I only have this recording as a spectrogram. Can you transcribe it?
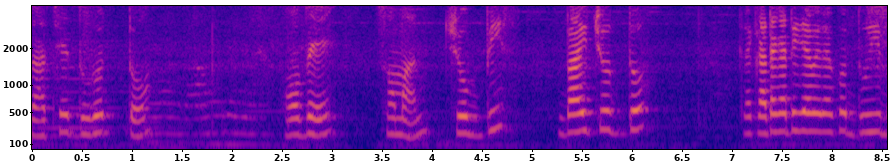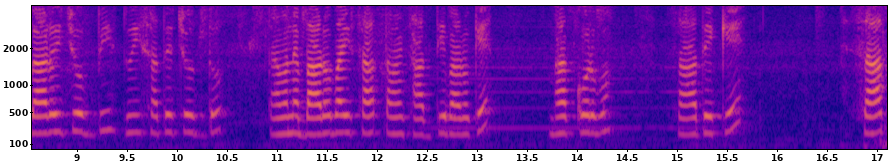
গাছের দূরত্ব হবে সমান চব্বিশ বাই চোদ্দ। তাহলে কাটাকাটি যাবে দেখো, দুই বারোই চব্বিশ, দুই সাতে চোদ্দ। তার মানে বারো বাই সাত, তার মানে সাত দিয়ে বারোকে ভাগ করব। সাত একে সাত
